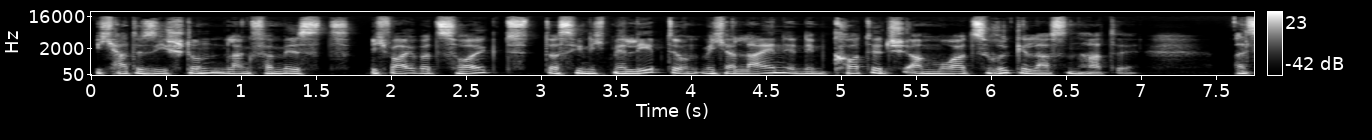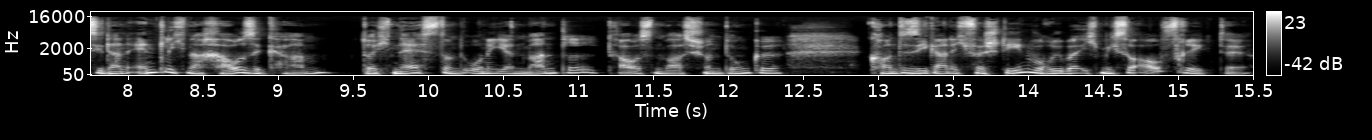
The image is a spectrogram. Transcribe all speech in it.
Ich hatte sie stundenlang vermisst. Ich war überzeugt, dass sie nicht mehr lebte und mich allein in dem Cottage am Moor zurückgelassen hatte. Als sie dann endlich nach Hause kam, durchnässt und ohne ihren Mantel, draußen war es schon dunkel, konnte sie gar nicht verstehen, worüber ich mich so aufregte.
